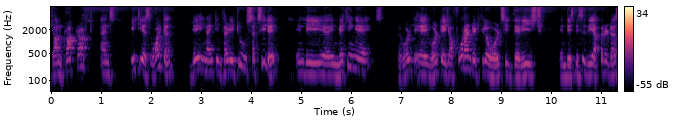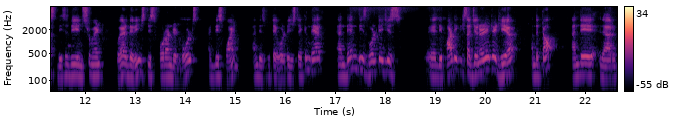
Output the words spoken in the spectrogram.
John Cockcroft and E.T.S. Walton, they in 1932 succeeded in, the, uh, in making a, a, volt a, voltage of 400 kilovolts they reached in this. This is the apparatus. This is the instrument where they reach this 400 volts at this point, and this voltage is taken there. And then these voltages, uh, the particles are generated here on the top, and they they are,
